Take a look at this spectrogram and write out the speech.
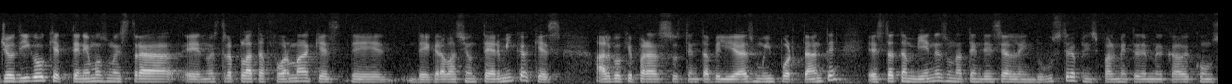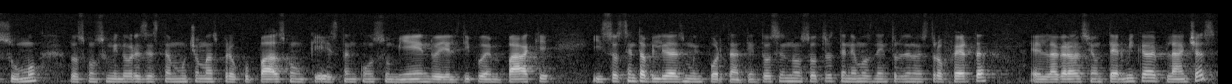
yo digo que tenemos nuestra, eh, nuestra plataforma que es de, de grabación térmica, que es algo que para sustentabilidad es muy importante. Esta también es una tendencia de la industria, principalmente del mercado de consumo. Los consumidores están mucho más preocupados con qué están consumiendo y el tipo de empaque y sustentabilidad es muy importante. Entonces nosotros tenemos dentro de nuestra oferta eh, la grabación térmica de planchas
